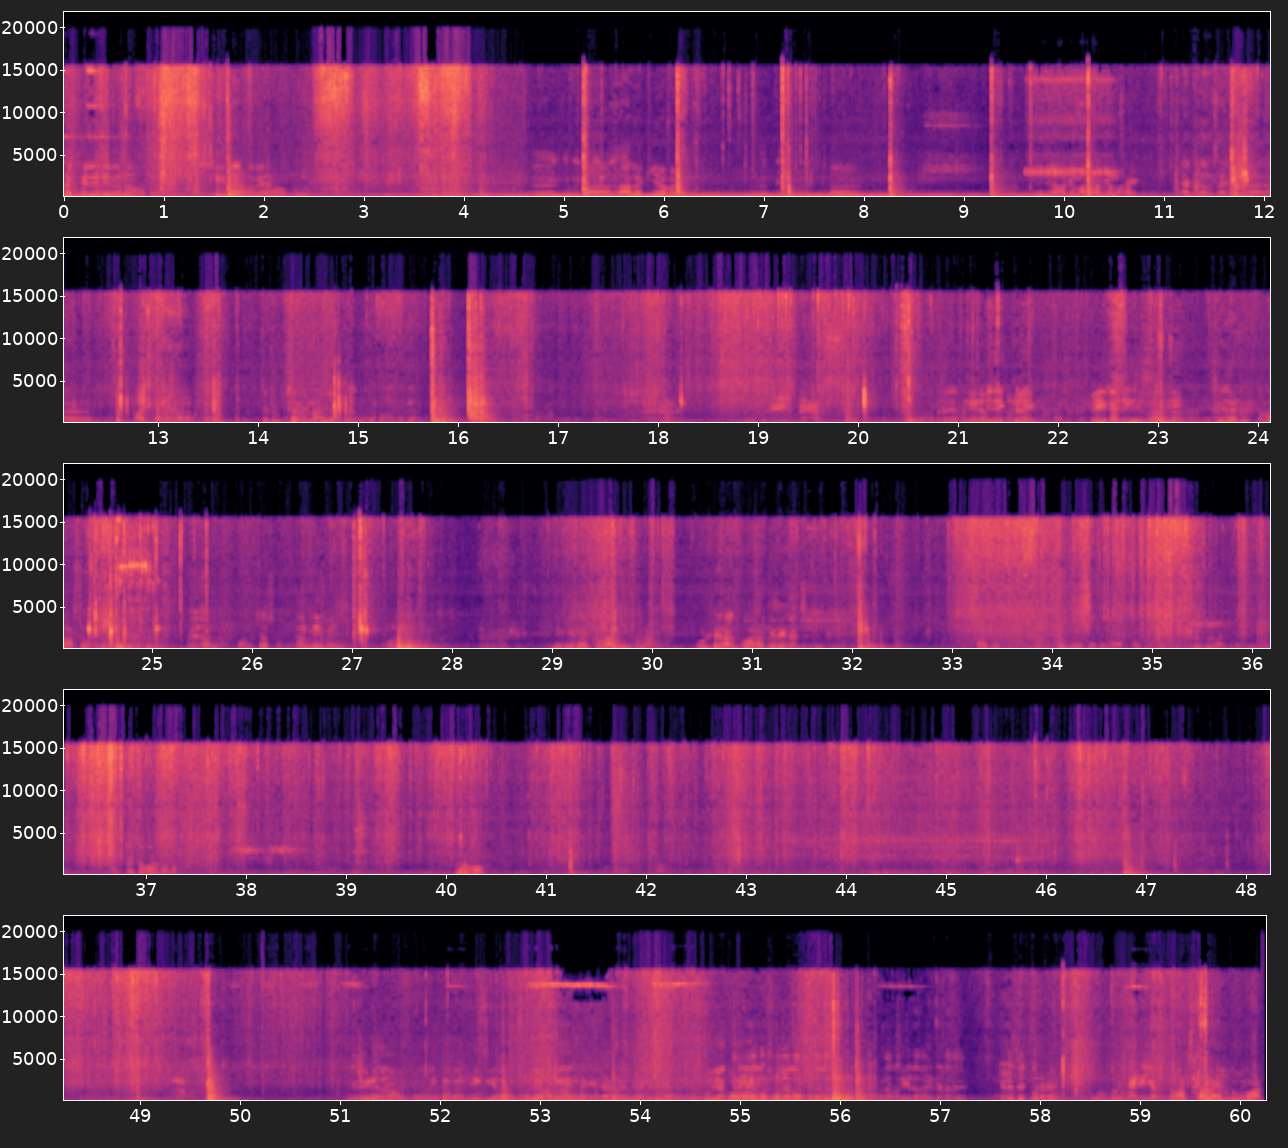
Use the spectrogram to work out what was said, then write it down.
ওটা ফেলে দেবে না ওটা সিজার হবে হ্যাঁ ওগুলো। হ্যাঁ তাহলে কি হবে? হ্যাঁ। এই যে আগে মাথা আগে সাইড একদম সাইড হ্যাঁ মাঝখানে হ্যাঁ একটু ঠেলে নাই যাবে ওদিকে তোমার দিকে। ব্রেক আছে ঠিক আছে পঞ্চাশ হবে। নেবেন মনে হয়। দেখে একটু রাখি উল্টে রাখবো হ্যাঁ ব্রেক আছে আচ্ছা একটা কভার করো ধরবো ছিঁড়ে দাও একটু দেখে দাও, এগিয়ে দাও সোজা করে এদিকে যাবে সোজা করে সোজা কর সোজা করে সোজা করে। কেটে দে। কেটে দে কেটে চেক করে নে। মাঝখানে দুবার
